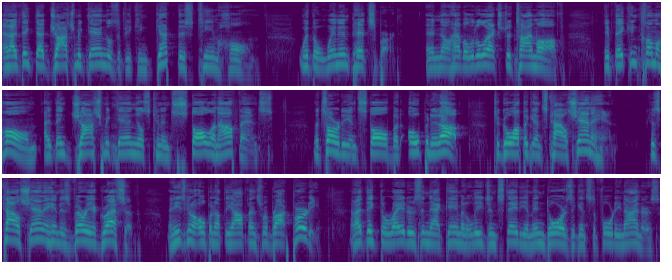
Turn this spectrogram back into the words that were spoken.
And I think that Josh McDaniels, if he can get this team home with a win in Pittsburgh, and they'll have a little extra time off, if they can come home, I think Josh McDaniels can install an offense that's already installed, but open it up to go up against Kyle Shanahan. Because Kyle Shanahan is very aggressive and he's going to open up the offense for Brock Purdy. And I think the Raiders in that game at Allegiant Stadium indoors against the 49ers,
